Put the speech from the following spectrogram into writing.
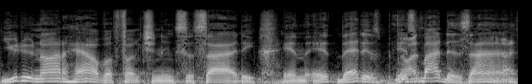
you do not have a functioning society, and it, that is it's No, I- by design.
